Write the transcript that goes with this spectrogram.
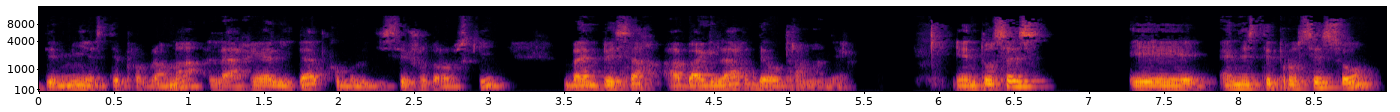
de mí este programa, la realidad, como lo dice Jodorowsky, va a empezar a bailar de otra manera. Y entonces, eh, en este proceso,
